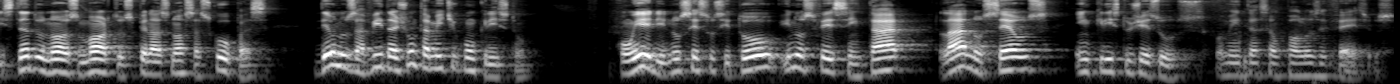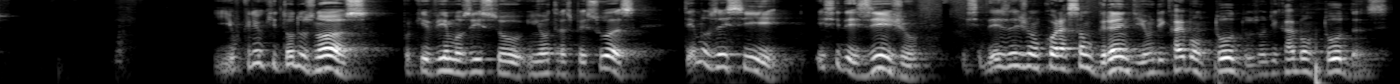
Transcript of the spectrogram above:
estando nós mortos pelas nossas culpas, deu-nos a vida juntamente com Cristo. Com Ele nos ressuscitou e nos fez sentar lá nos céus em Cristo Jesus. Comenta São Paulo aos Efésios. E eu creio que todos nós porque vimos isso em outras pessoas, temos esse esse desejo, esse desejo um coração grande, onde caibam todos, onde caibam todas.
